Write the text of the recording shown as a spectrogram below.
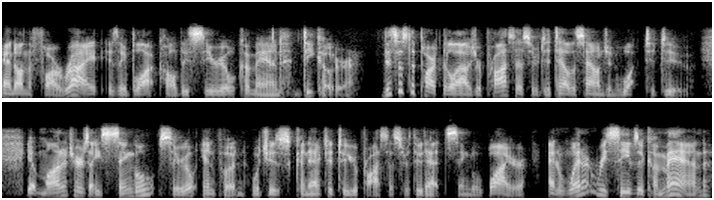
And on the far right is a block called the serial command decoder. This is the part that allows your processor to tell the Soundgin what to do. It monitors a single serial input, which is connected to your processor through that single wire, and when it receives a command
